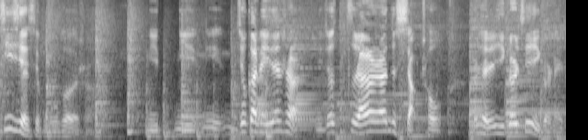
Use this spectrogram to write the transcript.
机械性工作的时候，你你你你就干这一件事儿，你就自然而然就想抽，而且是一根接一根那种。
